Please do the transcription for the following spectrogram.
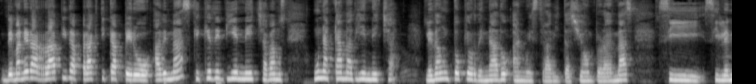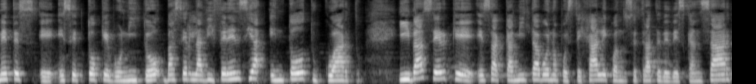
de manera rápida, práctica, pero además que quede bien hecha. Vamos, una cama bien hecha le da un toque ordenado a nuestra habitación, pero además si, si le metes eh, ese toque bonito, va a ser la diferencia en todo tu cuarto. Y va a ser que esa camita, bueno, pues te jale cuando se trate de descansar,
